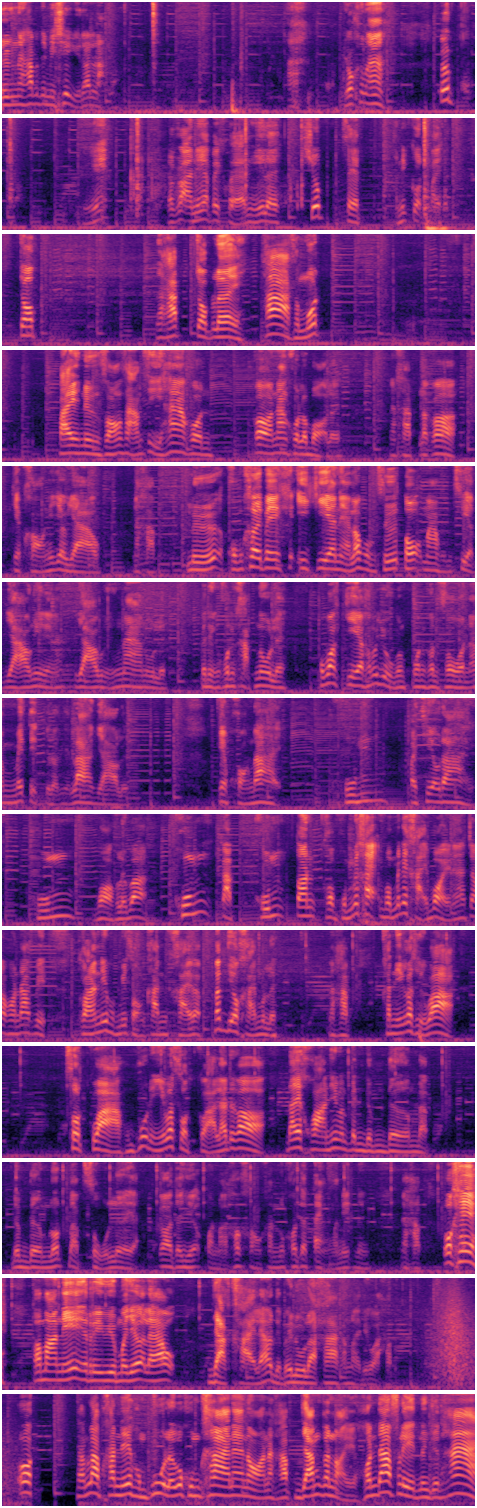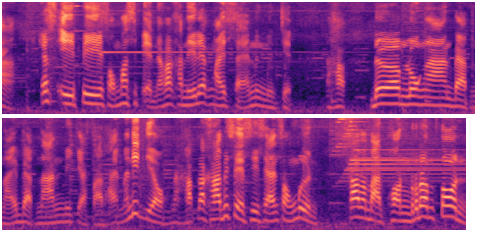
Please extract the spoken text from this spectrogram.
ดึงนะครับ มันจะมีเชือกอยู่ด้านหลัง อะ ยกขึ้นมาอึ๊บอย่างนี้ แล้วก็อันนี้ไปแขวนอย่างนี้เลยชุบเสร็จ อันนี้กดไป จบ นะครับ จบเลย ถ้าสมมุติ ไป 1 2 3 4 5 คน ก็นั่งคนละเบาะเลยนะครับ แล้วก็เก็บของนี่ยาวๆ นะครับหรือผมเคยไปอีเกียเนี่ยแล้วผมซื้อโต๊ะมาผมเสียบยาวนี่เลยนะยาวถึงหน้านู่นเลยไปถึงคนขับนู่นเลยเพราะว่าเกียร์เขาไม่อยู่บนบนคอนโซลนะไม่ติดอยู่แล้วนี่ลากยาวเลย เก็บของได้คุ้มไปเที่ยวได้ คุ้มบอกเลยว่าคุ้มกับคุ้มตอนผมผมไม่ขายผมไม่ได้ขายบ่อยนะเจ้า Honda Fit ก่อนหน้านี้ผมมี 2 คันขายแบบแป๊บเดียวขายหมดเลยนะครับคันนี้ก็ถือว่าสดกว่าผมพูดอย่างนี้ว่าสดกว่าแล้วก็ได้ความที่มันเป็นเดิมๆแบบเดิมๆรถแบบศูนย์เลยอะ ก็จะเยอะกว่าหน่อยเขาสองคันนู้นเขาจะแต่งมานิดนึงนะครับโอเค ประมาณนี้รีวิวมาเยอะแล้ว อยากขายแล้วเดี๋ยวไปดูราคากันหน่อยดีกว่าครับโอ้สำหรับคันนี้ผมพูดเลยว่าคุ้มค่าแน่นอนนะครับย้ำกันหน่อย Honda Fleet 1.5 SE ปี 2011 นะครับคันนี้เรียกไมล์แสนหนึ่งหมื่นเจ็ดนะครับเดิมโรงงานแบบไหนแบบนั้นมีแกะฝาท้ายมานิดเดียวนะครับราคาพิเศษ 4 2 0 0 0 0 9บาทผ่อนเริ่มต้น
